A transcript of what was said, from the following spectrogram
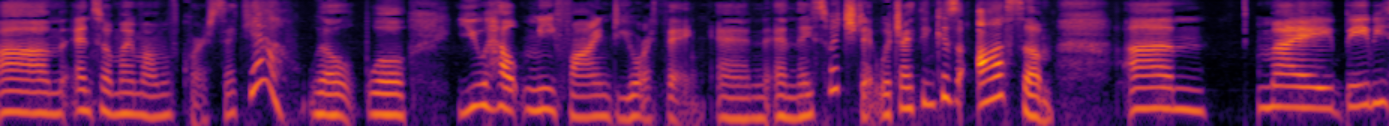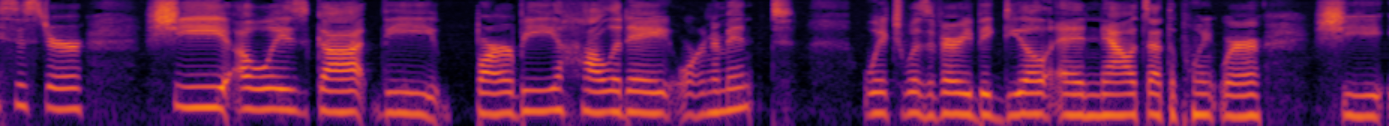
Um, and so my mom, of course, said, "Yeah, well, will you help me find your thing?" And and they switched it, which I think is awesome. Um, my baby sister, she always got the Barbie holiday ornament, which was a very big deal, and now it's at the point where she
